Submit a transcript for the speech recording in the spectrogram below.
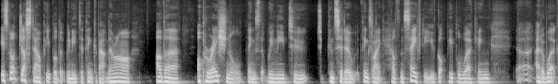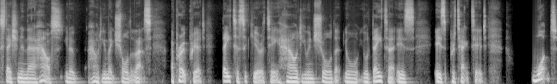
It's not just our people that we need to think about. There are other operational things that we need to, to consider, things like health and safety. You've got people working uh, at a workstation in their house. You know, how do you make sure that that's appropriate? Data security. How do you ensure that your your data is is protected? What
